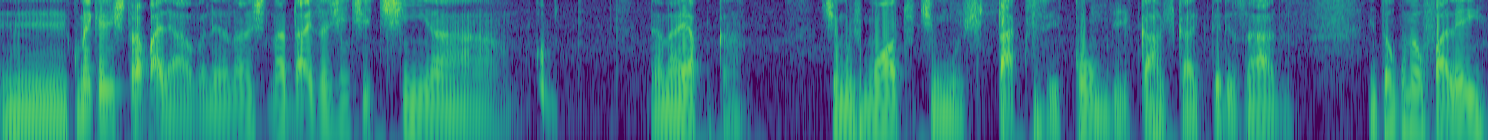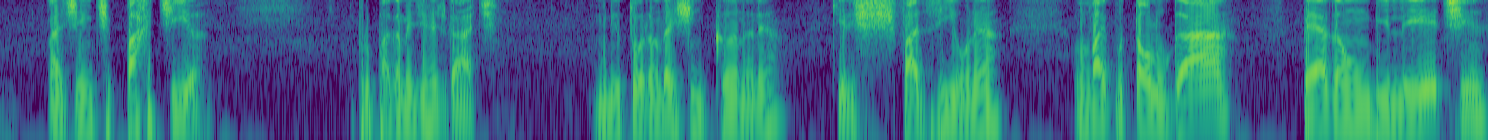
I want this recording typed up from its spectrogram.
é, como é que a gente trabalhava, né? Na, na DAS a gente tinha, né, na época, tínhamos moto, tínhamos táxi, Kombi, carro de caracterizado. Então, como eu falei, a gente partia para o pagamento de resgate, monitorando a gincana, né? Que eles faziam, né? Vai para tal lugar, pega um bilhete,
